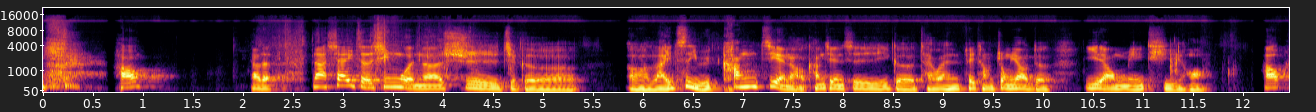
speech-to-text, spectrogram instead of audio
好，好的，那下一则新闻呢是这个呃，来自于康健啊，康健是一个台湾非常重要的医疗媒体哈。好，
